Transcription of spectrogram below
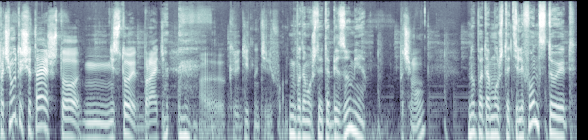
Почему ты считаешь, что не стоит брать э, кредит на телефон? Ну, потому что это безумие. Почему? Ну, потому что телефон стоит,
